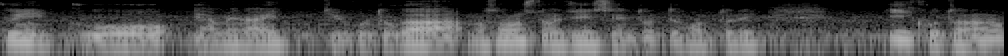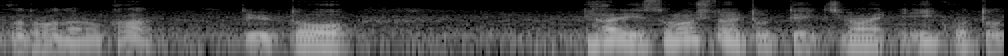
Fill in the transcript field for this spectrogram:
クリニックを辞めないっていうことが、まあ、その人の人生にとって本当にいいことなのかどうなのかっていうとやはりその人にとって一番いいことっ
